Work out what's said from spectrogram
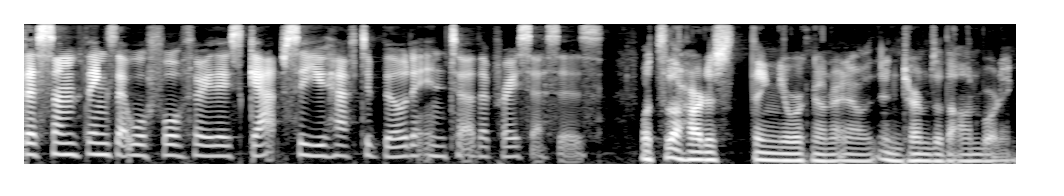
there's some things that will fall through those gaps, so you have to build it into other processes. What's the hardest thing you're working on right now in terms of the onboarding?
